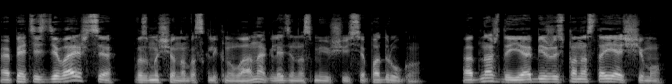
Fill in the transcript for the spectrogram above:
«Опять издеваешься?» — возмущенно воскликнула она, глядя на смеющуюся подругу. «Однажды я обижусь по-настоящему».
